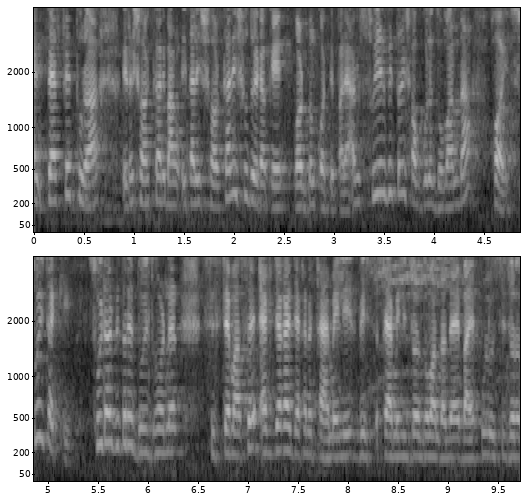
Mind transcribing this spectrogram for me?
এক প্যারফেক্তুরা এটা সরকারি ইতালি সরকারই শুধু এটাকে কন্ট্রোল করতে পারে। আর সুইয়ের ভিতরে সবগুলো দোমান্দা হয়। সুইটা কি? সুইটার ভিতরে দুই ধরনের সিস্টেম আছে। এক জায়গায় যেখানে ফ্যামিলির ফ্যামিলির জন্য দোমান্দা দেয় বা ফুলুসির জন্য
